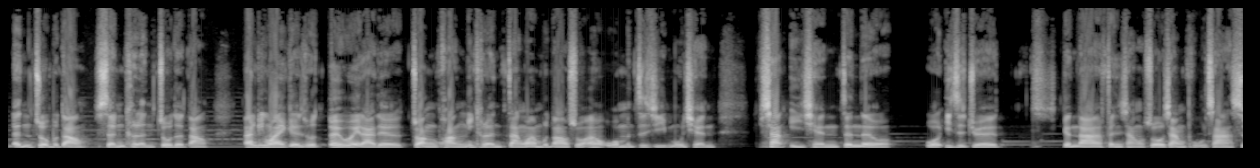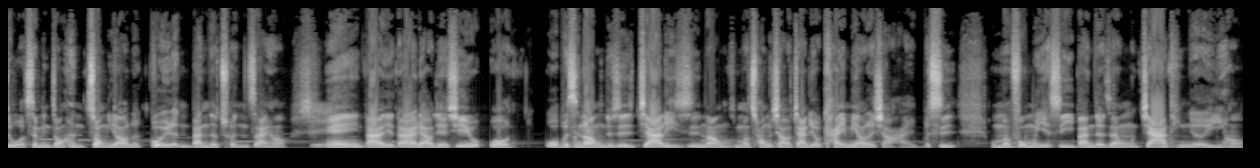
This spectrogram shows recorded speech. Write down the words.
人做不到，神可能做得到。那另外一个说，对未来的状况，你可能展望不到。说啊，我们自己目前像以前，真的，我一直觉得跟大家分享说，像菩萨是我生命中很重要的贵人般的存在哈。是，因为大家也大概了解，其实我。我不是那种，就是家里是那种什么从小家里有开庙的小孩，不是。我们父母也是一般的这种家庭而已哈。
